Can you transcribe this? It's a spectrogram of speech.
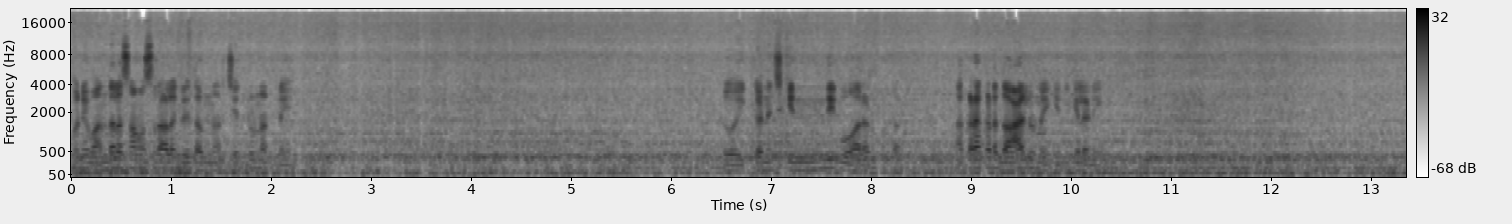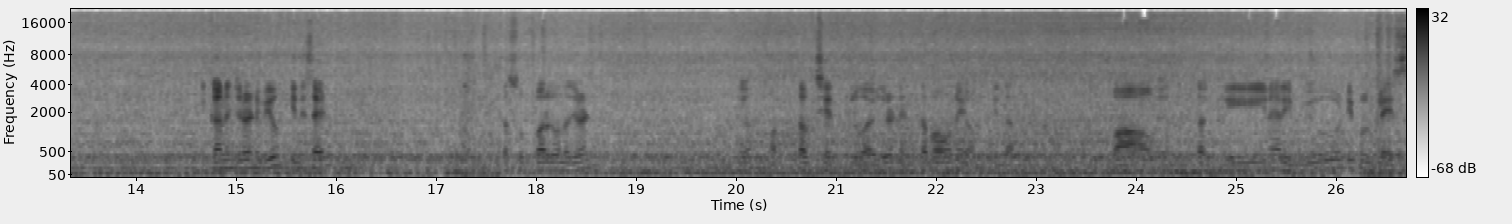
కొన్ని వందల సంవత్సరాల క్రితం నా చెట్లు ఉన్నట్టున్నాయి సో ఇక్కడ నుంచి కిందికి పోవాలనుకుంటా. అక్కడక్కడ దారులు ఉన్నాయి కిందికి వెళ్ళని ఇక్కడ నుంచి చూడండి వ్యూ కింది సైడ్. ఎంత సూపర్గా ఉందో చూడండి. మొత్తం చెట్లు అవి చూడండి ఎంత బాగున్నాయో కింద. వావ్ ఎంత గ్రీనరీ బ్యూటిఫుల్ ప్లేస్.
